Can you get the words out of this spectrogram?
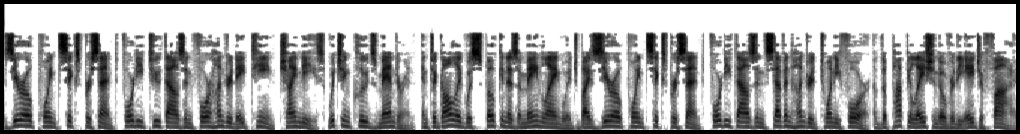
0.6% 42,418 Chinese which includes Mandarin, and Tagalog was spoken as a main language by 0.6% 40,724 of the population over the age of 5.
